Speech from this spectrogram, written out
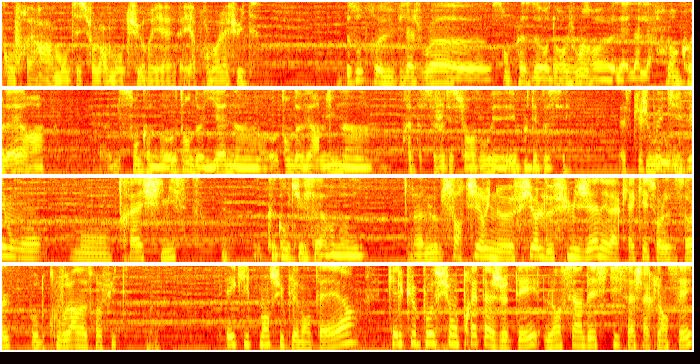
confrères à remonter sur leur monture et à prendre la fuite. Deux autres villageois euh, s'empressent de, de rejoindre euh, la, la- la foule en colère. Euh, Ils sont comme autant de hyènes, autant de vermines, prêtes à se jeter sur vous et, et vous dépecer. Est-ce que je peux utiliser mon, mon trait chimiste? Que comptes-tu faire, Vanderzy Euh, Sortir une fiole de fumigène et la claquer sur le sol pour couvrir notre fuite. Équipement supplémentaire, quelques potions prêtes à jeter, lancer un D6 à chaque lancer.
